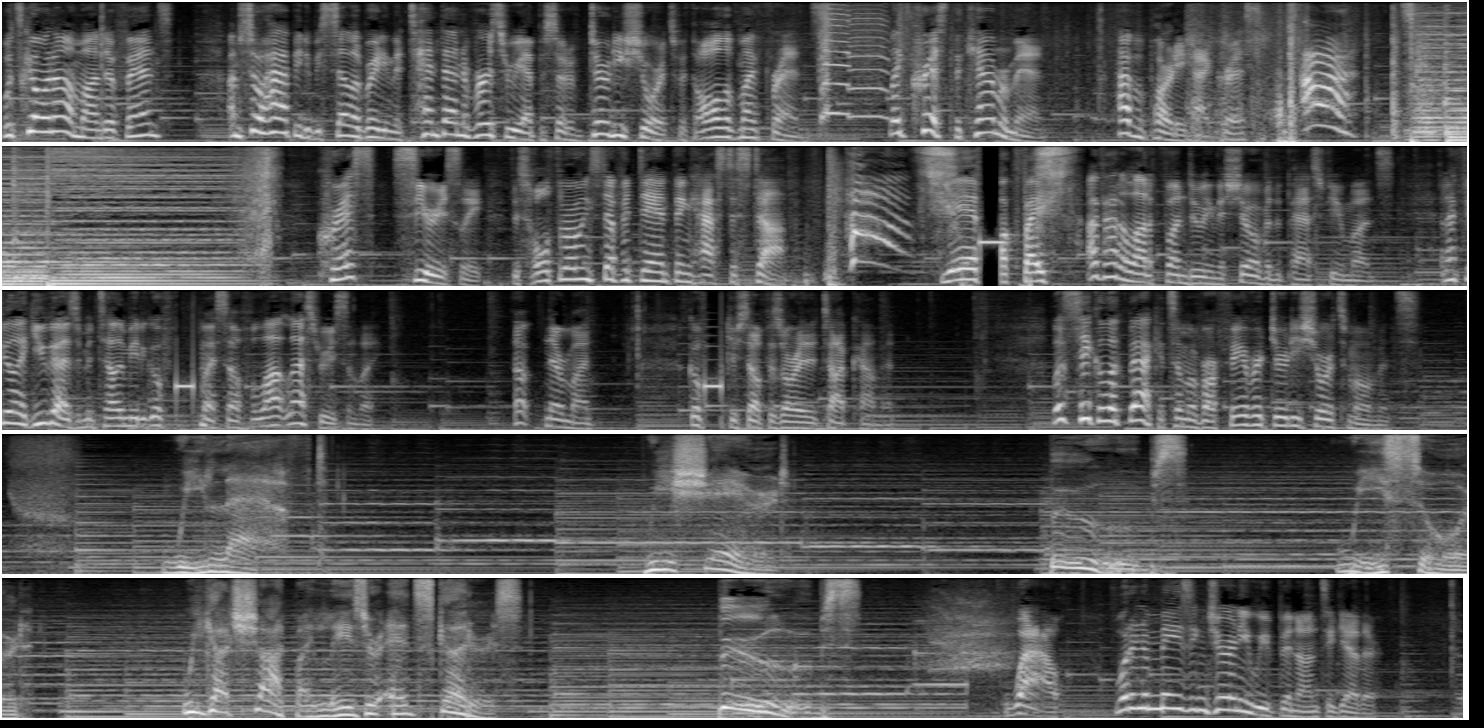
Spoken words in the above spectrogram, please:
What's going on, Mondo fans? I'm so happy to be celebrating the 10th anniversary episode of Dirty Shorts with all of my friends. Like Chris, the cameraman. Have a party hat, Chris. Ah! Chris, seriously, this whole throwing stuff at Dan thing has to stop. Yeah, fuckface. I've had a lot of fun doing the show over the past few months, and I feel like you guys have been telling me to go f myself a lot less recently. Oh, never mind. Go f yourself is already the top comment. Let's take a look back at some of our favorite Dirty Shorts moments. We laughed. We shared. Boobs. We soared. We got shot by Laser Ed Scudders. Boobs. Wow, what an amazing journey we've been on together.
